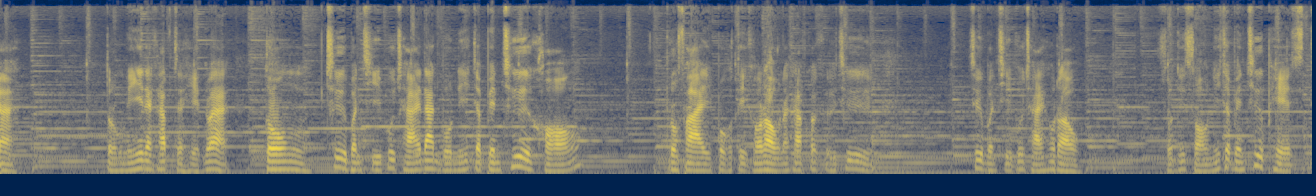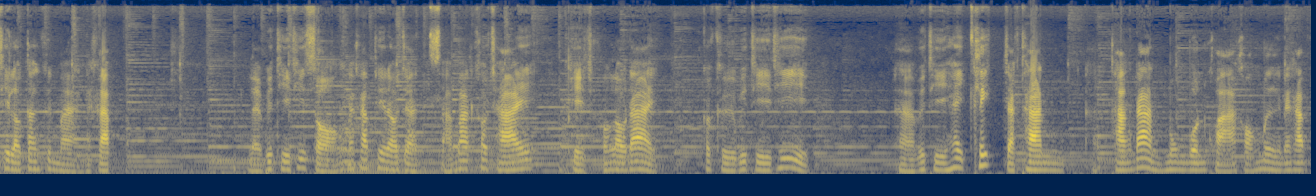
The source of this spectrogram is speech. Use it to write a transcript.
ตรงนี้นะครับจะเห็นว่าตรงชื่อบัญชีผู้ใช้ด้านบนนี้จะเป็นชื่อของโปรไฟล์ปกติของเรานะครับ ก็คือชื่อชื่อบัญชีผู้ใช้ของเรา ส่วนที่ 2 นี้จะเป็นชื่อเพจที่เราตั้งขึ้นมานะครับและวิธีที่2นะครับที่เราจะสามารถเข้าใช้เพจของเราได้ ก็คือวิธีที่วิธีให้คลิกจากทางทางด้านมุมบนขวาของมือนะครับ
